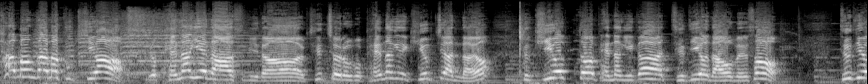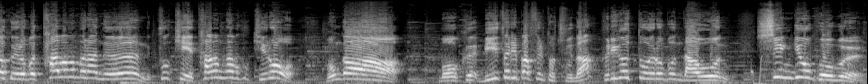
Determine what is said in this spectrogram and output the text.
탐험가마 쿠키와 이런 배낭이가 나왔습니다. 그쵸 여러분 배낭이는 귀엽지 않나요? 그 귀엽던 배낭이가 드디어 나오면서 드디어 그 여러분 탐험을 하는 쿠키 탐험가마 쿠키로 뭔가 뭐 그 미스터리 박스를 더 주나? 그리고 또 여러분 나온 신규 보물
